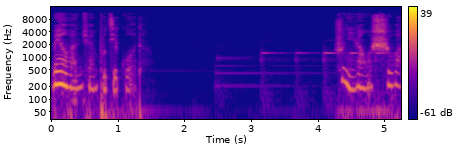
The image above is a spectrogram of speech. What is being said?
没有完全不记过的，是你让我失望，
